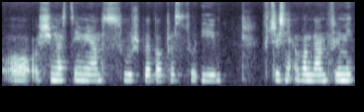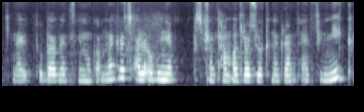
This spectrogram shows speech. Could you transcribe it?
o 18 miałam służbę po prostu i wcześniej oglądałam filmiki na YouTube, więc nie mogłam nagrać, ale ogólnie posprzątałam od razu, jak nagram ten filmik.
